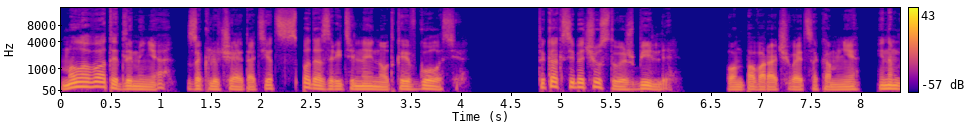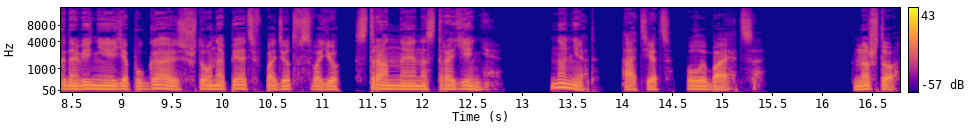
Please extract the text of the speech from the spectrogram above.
«Маловато для меня», — заключает отец с подозрительной ноткой в голосе. «Ты как себя чувствуешь, Билли?» Он поворачивается ко мне, и на мгновение я пугаюсь, что он опять впадет в свое странное настроение. Но нет, отец улыбается. «Ну что,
